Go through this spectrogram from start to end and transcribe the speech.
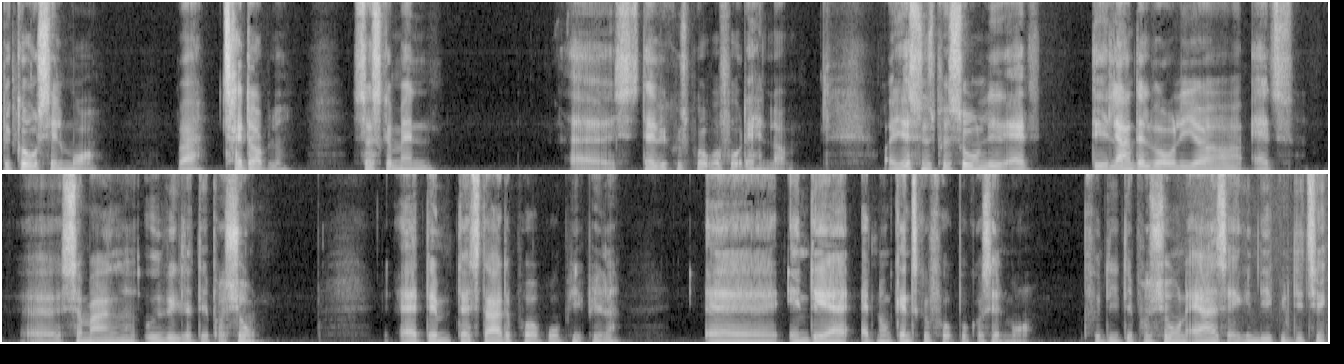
begå selvmord var tredoblet, så skal man øh, stadigvæk huske på, hvor få det handler om. Og jeg synes personligt, at det er langt alvorligere, at øh, så mange udvikler depression af dem, der starter på at bruge p-piller, øh, end det er, at nogle ganske få begår selvmord. Fordi depression er altså ikke en ligegyldig ting,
